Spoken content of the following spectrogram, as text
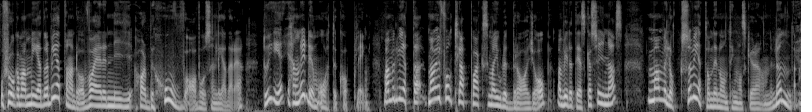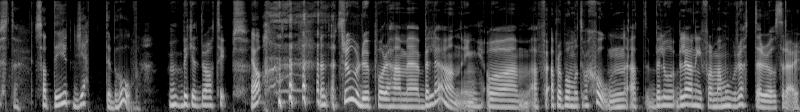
Och frågar man medarbetarna då, vad är det ni har behov av hos en ledare? Då är, handlar det om återkoppling. Man vill, veta, man vill få en klapp på axeln, man gjorde ett bra jobb. Man vill att det ska synas. Men man vill också veta om det är någonting man ska göra annorlunda. Så det är ju ett jättebehov. Mm, vilket bra tips. Ja. Men tror du på det här med belöning och apropå motivation, att belöning i form av morötter och sådär,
